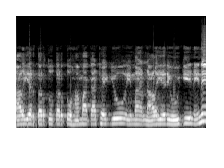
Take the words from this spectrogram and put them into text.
નાળિયેર તરતું તરતું હામા કાંઠે ગયું, એમાં નાળિયેરી ઉગી ને એને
